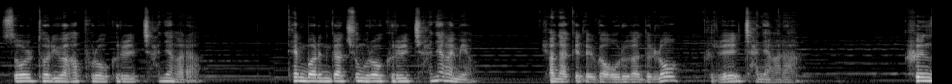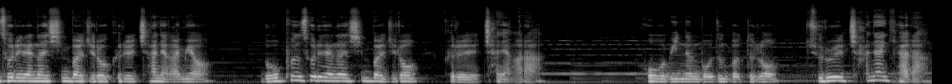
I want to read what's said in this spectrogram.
솔토리와 하프로 그를 찬양하라. 템버린과 춤으로 그를 찬양하며 현악기들과 오르간들로 그를 찬양하라 큰 소리 내는 심벌지로 그를 찬양하며 높은 소리 내는 심벌지로 그를 찬양하라. 호흡 있는 모든 것들로 주를 찬양케 하라.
